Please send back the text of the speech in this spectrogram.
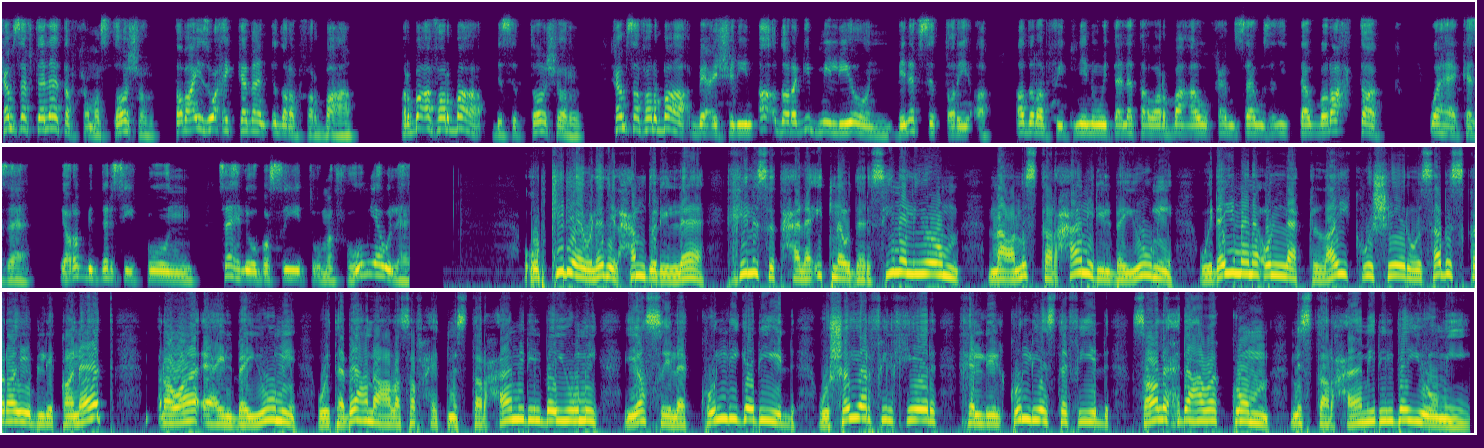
خمسة في ثلاثة ب 15 طب عايز واحد كمان اضرب في أربعة. أربعة في أربعة ب 16 خمسة في أربعة ب 20 أقدر أجيب مليون بنفس الطريقة. أضرب في اثنين وثلاثة وأربعة وخمسة وستة براحتك وهكذا. يا رب الدرس يكون سهل وبسيط ومفهوم يا ولاد. وبكده يا ولادي الحمد لله خلصت حلقتنا ودرسينا اليوم مع مستر حامد البيومي. ودايما أقول لك like و share و subscribe لقناة روائع البيومي. وتابعنا على صفحة مستر حامد البيومي. يصلك كل جديد وشير في الخير. خلي الكل يستفيد. صالح دعواتكم مستر حامد البيومي.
